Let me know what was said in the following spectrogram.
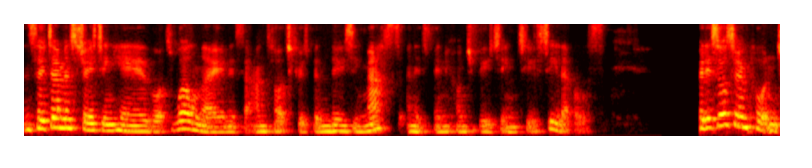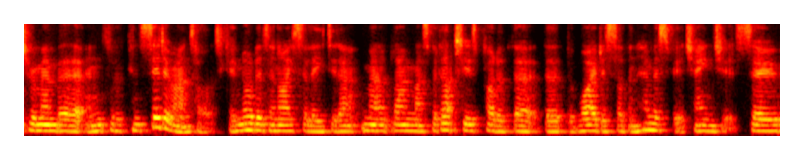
And so demonstrating here what's well known is that Antarctica has been losing mass and it's been contributing to sea levels. But it's also important to remember and sort of consider Antarctica not as an isolated landmass, but actually as part of the, the, the wider southern hemisphere changes. So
